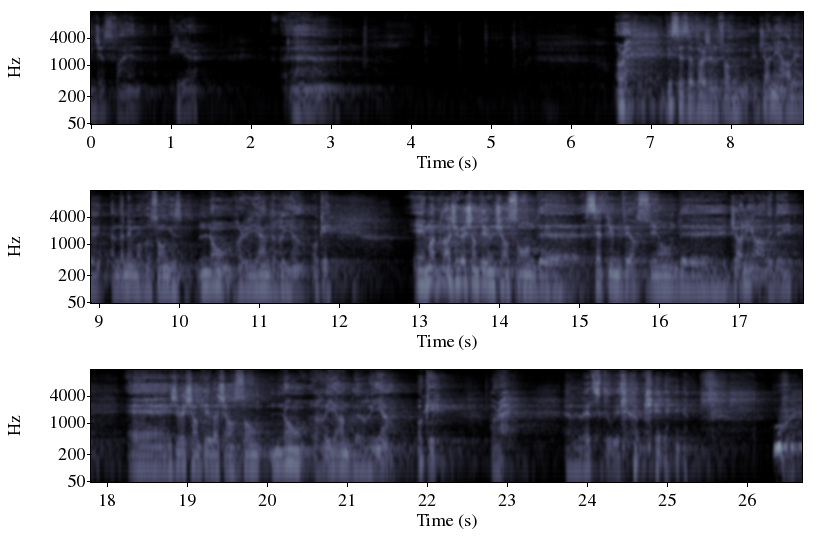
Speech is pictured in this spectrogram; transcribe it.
me just find here. Um, all right, this is a version from Johnny Holiday, and the name of the song is Non, rien de rien. Ok. Et maintenant, je vais chanter une chanson de. C'est une version de Johnny Holiday. Et je vais chanter la chanson Non, rien de rien. Ok. All right. Let's do it. Ok. Ouh.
